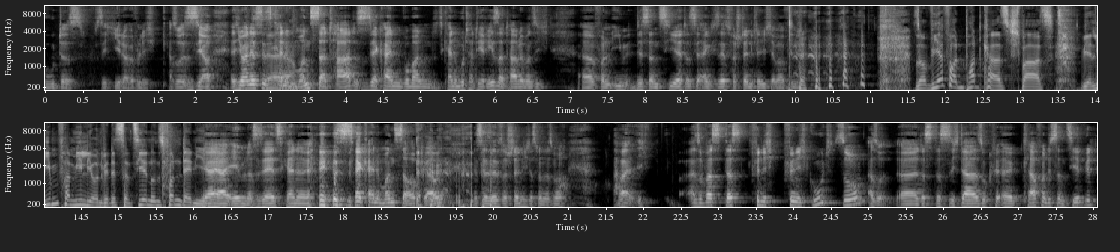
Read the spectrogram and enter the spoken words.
gut, dass sich jeder öffentlich, also es ist ja, ich meine, es ist jetzt Ja, keine ja. Monstertat, es ist ja kein, wo man, keine Mutter Teresa Tat, wenn man sich äh, von ihm distanziert, das ist ja eigentlich selbstverständlich, aber finde ich, So, wir von Podcast Spaß. Wir lieben Familie und wir distanzieren uns von Danny. ja, ja, eben, das ist ja jetzt keine, das ist ja keine Monsteraufgabe, ist ja selbstverständlich, dass man das macht, aber ich, also was, das finde ich, finde ich gut, so, also, äh, dass, dass sich da so äh, klar von distanziert wird,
